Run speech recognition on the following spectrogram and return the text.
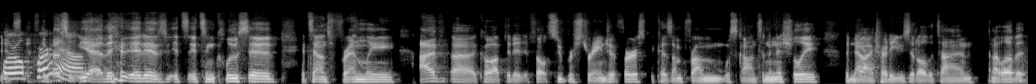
Plural it's, it's best, yeah it is. It's it's inclusive. It sounds friendly. I've uh, co-opted it. It felt super strange at first because i'm from wisconsin initially but now yeah. i try to use it all the time and i love it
